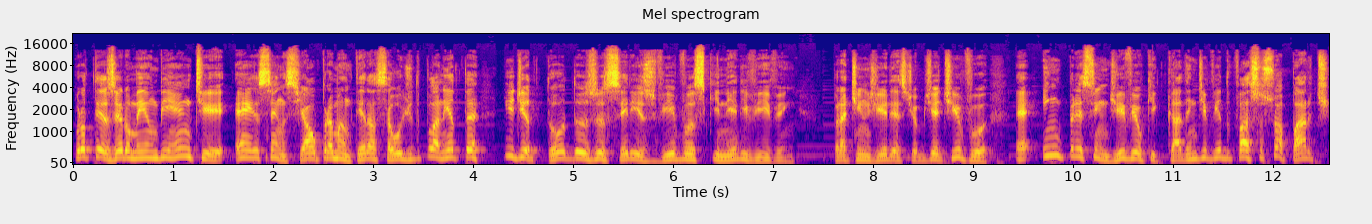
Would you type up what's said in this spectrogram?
Proteger o meio ambiente é essencial para manter a saúde do planeta e de todos os seres vivos que nele vivem. Para atingir este objetivo, é imprescindível que cada indivíduo faça sua parte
